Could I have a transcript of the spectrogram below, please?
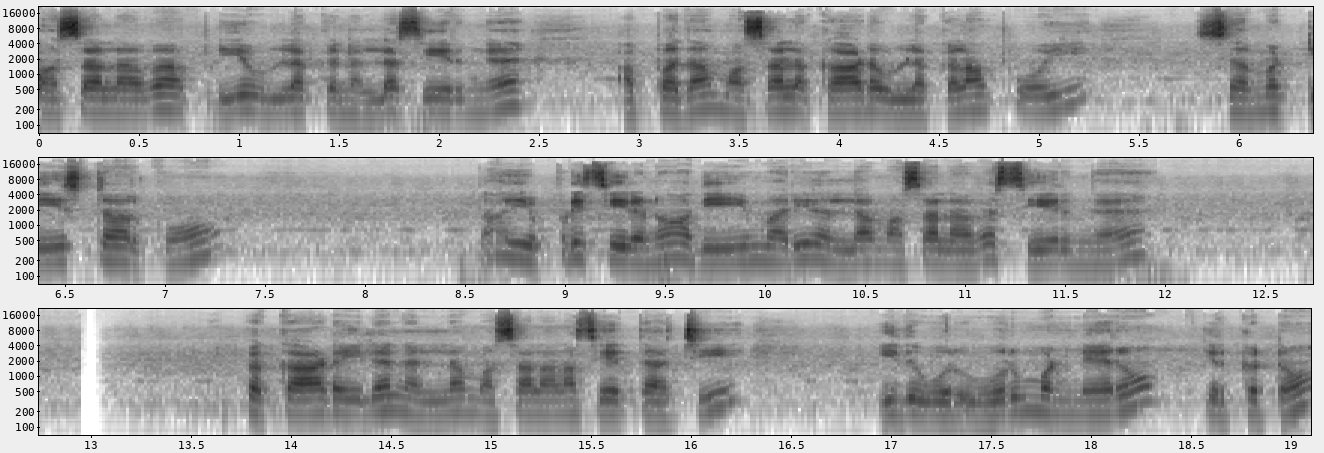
மசாலாவை அப்படியே உள்ளக்க நல்லா சேருங்க. அப்போ தான் மசாலா காடை உள்ளக்கெல்லாம் போய் செம்ம டேஸ்ட்டாக இருக்கும். நான் எப்படி செய்கிறனோ அதே மாதிரி நல்லா மசாலாவை சேருங்க. இப்போ காடையில் நல்லா மசாலாலாம் சேர்த்தாச்சு. இது ஒரு ஒரு மணி நேரம் இருக்கட்டும்.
